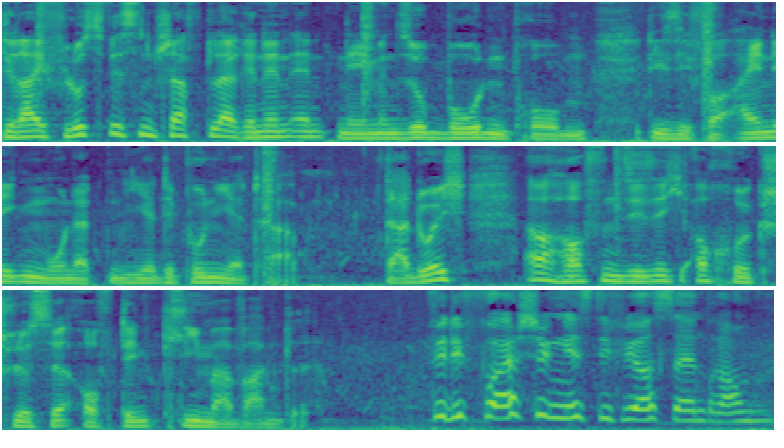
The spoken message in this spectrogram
drei Flusswissenschaftlerinnen entnehmen so Bodenproben, die sie vor einigen Monaten hier deponiert haben. Dadurch erhoffen sie sich auch Rückschlüsse auf den Klimawandel. Für die Forschung ist die Fiossa ein Traum.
